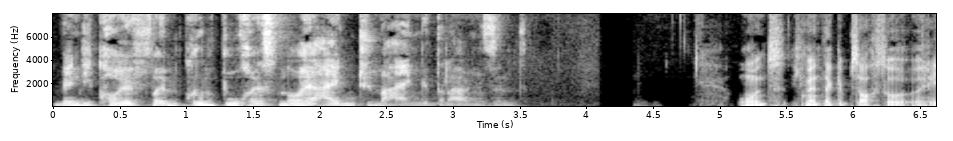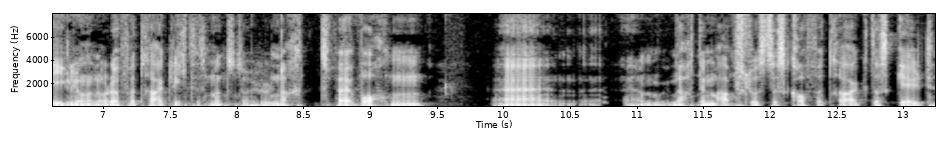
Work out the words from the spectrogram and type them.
wenn die Käufer im Grundbuch als neue Eigentümer eingetragen sind. Und ich meine, da gibt es auch so Regelungen, oder? Vertraglich, dass man zum Beispiel nach zwei Wochen äh, ähm, nach dem Abschluss des Kaufvertrags das Geld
